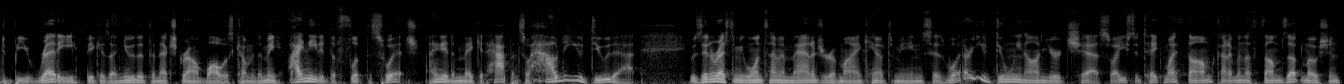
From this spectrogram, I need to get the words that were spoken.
to be ready because I knew that the next ground ball was coming to me. I needed to flip the switch. I needed to make it happen. So how do you do that? It was interesting to me one time a manager of mine came up to me and says, "What are you doing on your chest?" So I used to take my thumb, kind of in a thumbs up motion.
